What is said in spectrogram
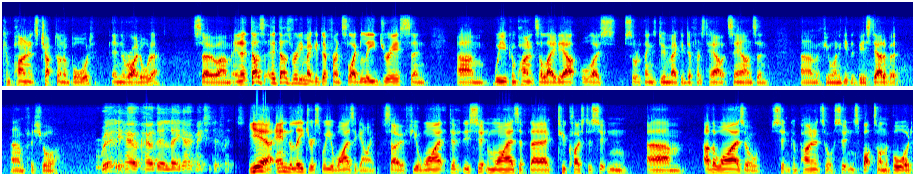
components chucked on a board in the right order. So um, and it does it does really make a difference. Like lead dress and um, where your components are laid out, all those sort of things do make a difference to how it sounds, and um, if you want to get the best out of it, um, for sure. Really, how, how they're laid out makes a difference. Yeah, and the lead dress where your wires are going. So if your wire, there's certain wires if they're too close to certain um, other wires or certain components or certain spots on the board,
